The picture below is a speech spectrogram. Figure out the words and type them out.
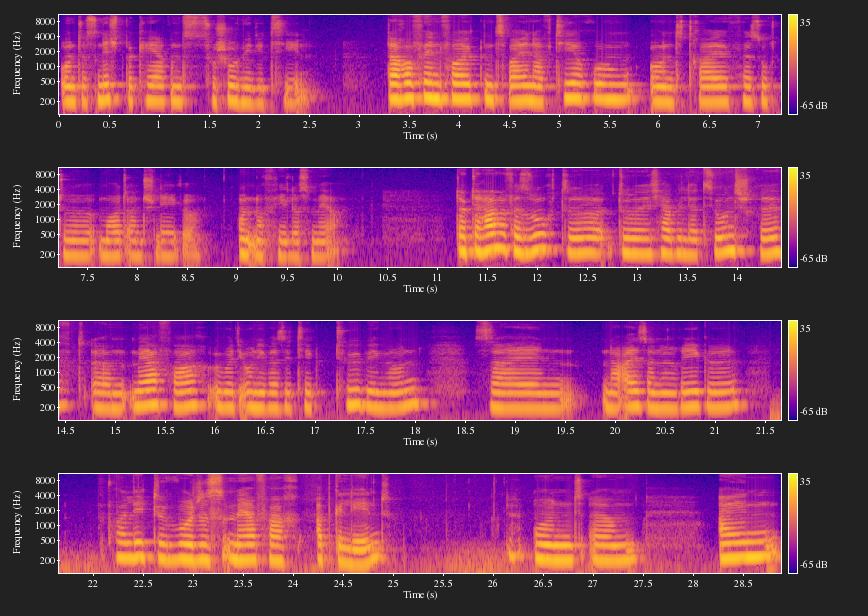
und des Nichtbekehrens zur Schulmedizin. Daraufhin folgten zwei Inhaftierungen und drei versuchte Mordanschläge und noch vieles mehr. Dr. Hammer versuchte durch Habilitationsschrift ähm, mehrfach über die Universität Tübingen seine eiserne Regel vorlegte, wurde es mehrfach abgelehnt. Und ähm, ein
